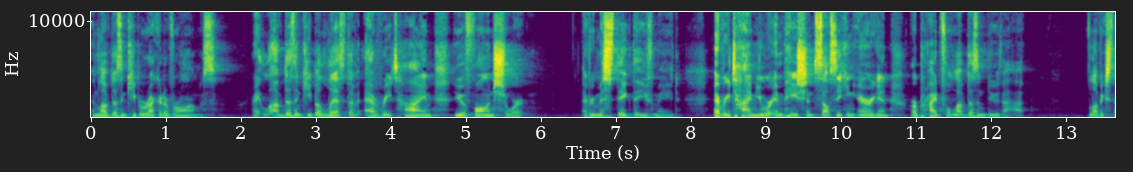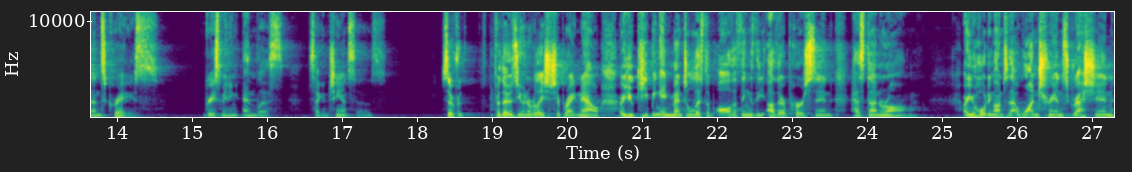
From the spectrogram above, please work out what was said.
And love doesn't keep a record of wrongs, right? Love doesn't keep a list of every time you have fallen short, every mistake that you've made, every time you were impatient, self seeking, arrogant, or prideful. Love doesn't do that. Love extends grace, grace meaning endless second chances. So, for, for those of you in a relationship right now, are you keeping a mental list of all the things the other person has done wrong? Are you holding on to that one transgression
